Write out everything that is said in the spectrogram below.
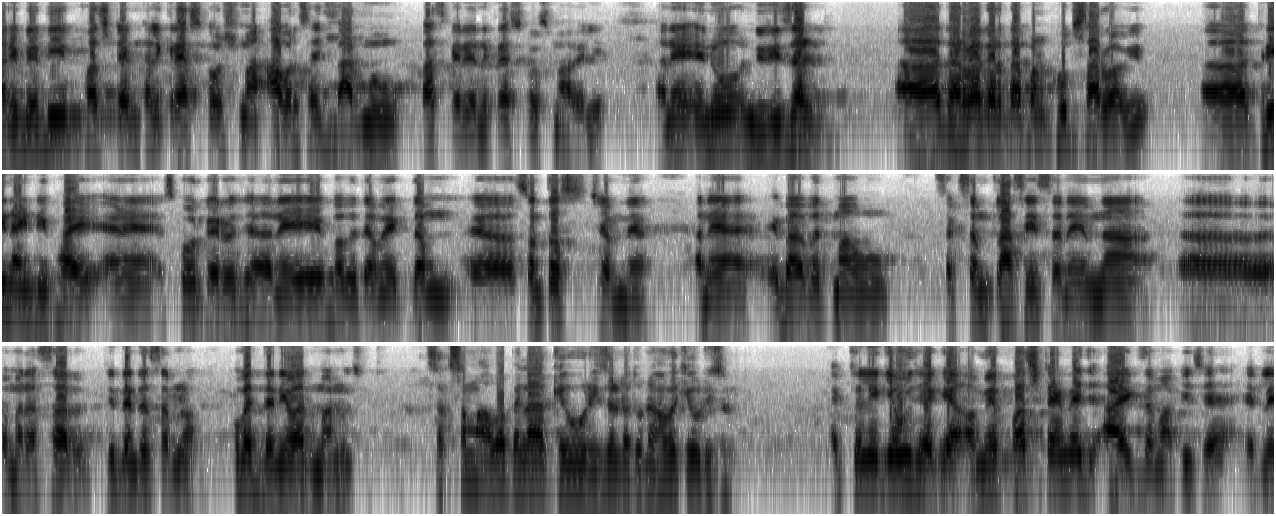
મારી બેબી ફર્સ્ટ ટાઈમ ખાલી ક્રેશ કોર્સમાં આ વર્ષે જ બારમું પાસ કરી અને ક્રેશ કોર્સમાં આવેલી. અને એનું રિઝલ્ટ ધારવા કરતાં પણ ખૂબ સારું આવ્યું. થ્રી નાઇન્ટી ફાઈવ એણે સ્કોર કર્યો છે અને એ બાબતે અમે એકદમ સંતોષ છે અમને. અને એ બાબતમાં હું સક્ષમ ક્લાસીસ અને એમના અમારા સર જીતેન્દ્ર સરનો ખૂબ જ ધન્યવાદ માનું છું. સક્ષમમાં આવવા પહેલાં કેવું રિઝલ્ટ હતું ને હવે કેવું રિઝલ્ટ એકચ્યુઅલી કેવું છે કે અમે ફર્સ્ટ ટાઈમે જ આ એક્ઝામ આપી છે, એટલે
